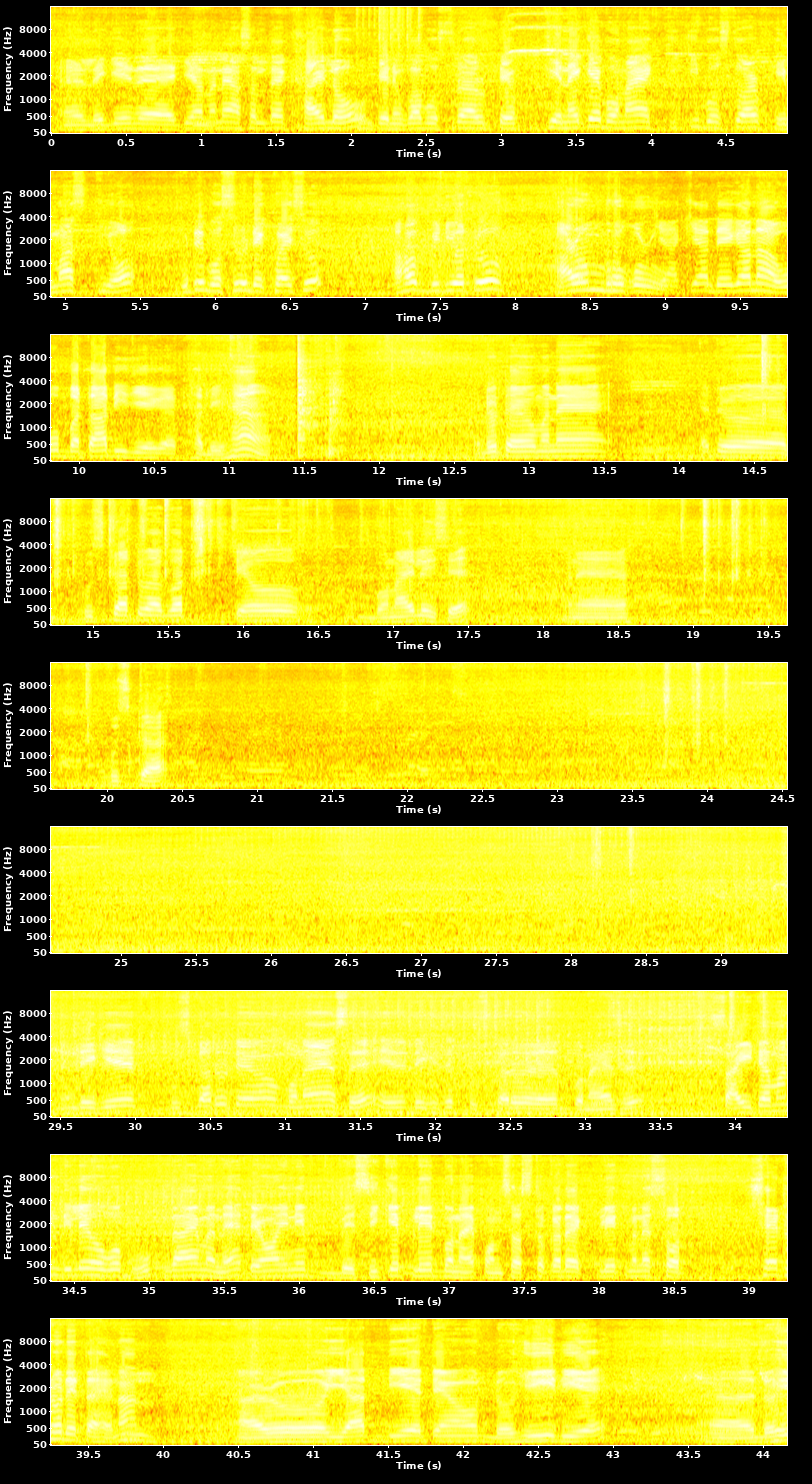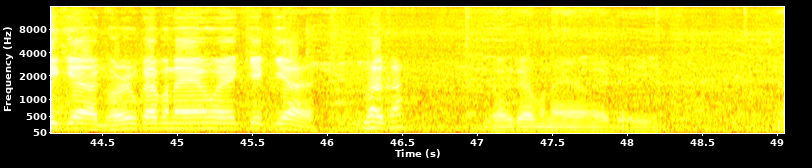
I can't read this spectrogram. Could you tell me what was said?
এ, লেকিন এ, এতিয়া মানে আচলতে খাই লওঁ কেনেকুৱা বস্তু আৰু তেওঁ কেনেকৈ বনায় কি কি বস্তু আৰু ফেমাছ কিয় গোটেই বস্তুটো দেখুৱাইছোঁ আহক ভিডিঅ'টো আৰম্ভ কৰোঁ। কিয়া দেগা না ও বতা দিজিয়েগা খালি হা? এইটো তেওঁ মানে এইটো ফুচকাটো আগত তেওঁ বনাই লৈছে মানে ফুচকা। দেখিয়ে ফুচকাটো তেওঁ বনাই আছে এই দেখিছে ফুচকাটো বনাই আছে। চাৰিটামান দিলেই হ'ব ভোক নাই মানে তেওঁ এনেই বেছিকৈ প্লেট বনায় পঞ্চাছ টকাত এক প্লেট মানে চট ছেটত এটা হে না আৰু ইয়াত দিয়ে তেওঁ দহি দিয়ে আহ, দহি কিয়া ঘৰৰ কা বনাই হয় কি কিয়া घर का घर का बनाया हुआ है दही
